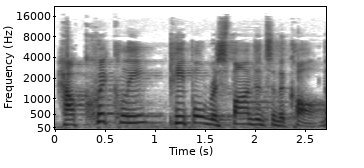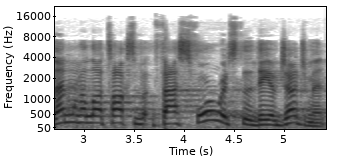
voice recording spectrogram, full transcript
how quickly people responded to the call. Then when Allah talks about fast forwards to the day of judgment,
